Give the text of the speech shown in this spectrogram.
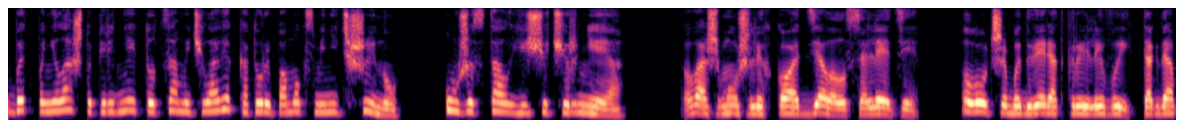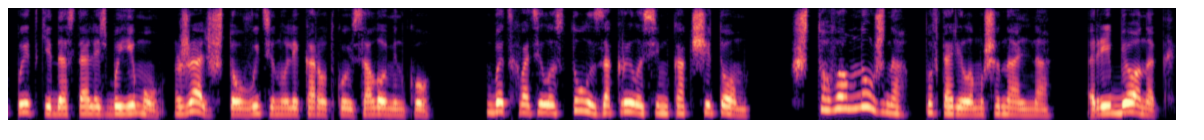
Бет поняла, что перед ней тот самый человек, который помог сменить шину. Ужас стал еще чернее. «Ваш муж легко отделался, леди. Лучше бы дверь открыли вы, тогда пытки достались бы ему. Жаль, что вытянули короткую соломинку». Бет схватила стул и закрылась им как щитом. «Что вам нужно?» — повторила машинально. «Ребенок.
